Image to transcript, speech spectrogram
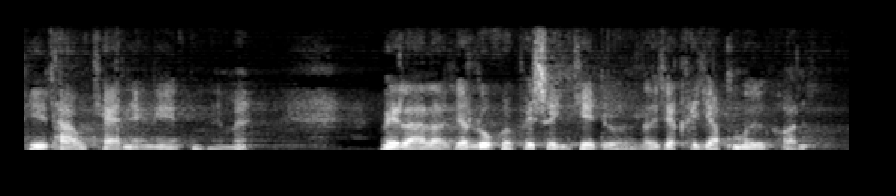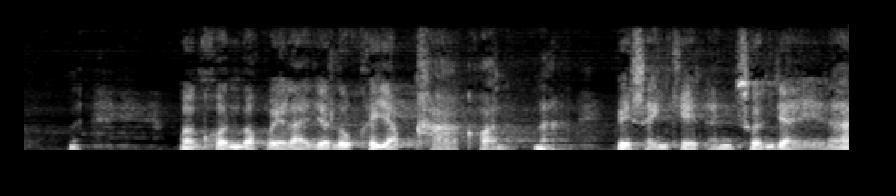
ที่เท้าแขนอย่างนี้ใช่ไหมเวลาเราจะลุกก็ไปสังเกตดูเราจะขยับมือก่อน บางคนบอกเวลาจะลุกขยับขาก่อนนะไปสังเกตนะส่วนใหญ่นะ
